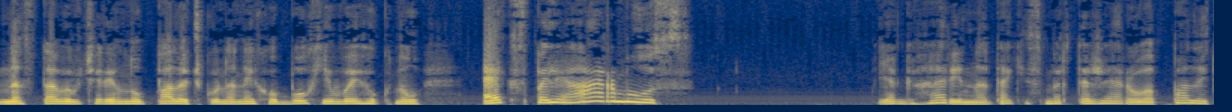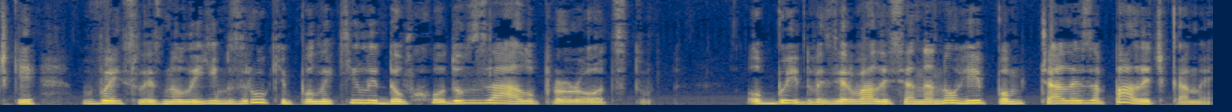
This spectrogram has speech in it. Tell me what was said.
наставив чарівну паличку на них обох і вигукнув Експеліармус! Як Гарріна, так і смертежерова палички вислизнули їм з рук і полетіли до входу в залу пророцтв. Обидва зірвалися на ноги і помчали за паличками.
